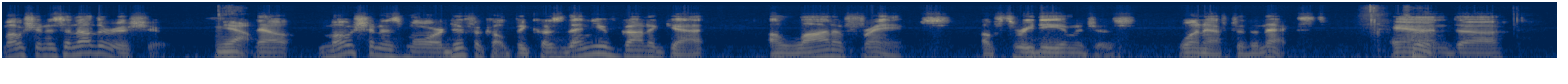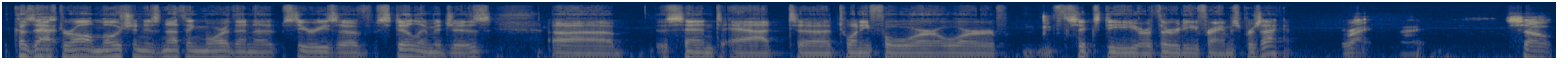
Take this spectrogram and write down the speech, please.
Motion is another issue. Yeah. Now, motion is more difficult because then you've got to get a lot of frames of 3D images, one after the next. And uh, Because That- after all, motion is nothing more than a series of still images uh, sent at uh, 24 or 60 or 30 frames per second. right, right. So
